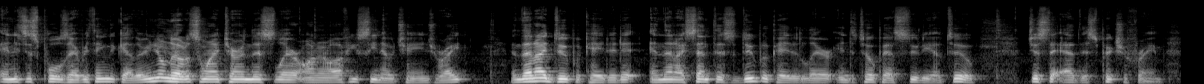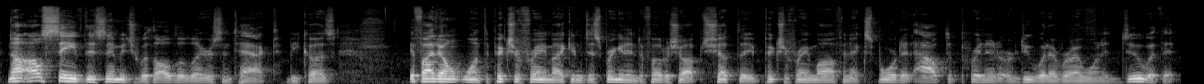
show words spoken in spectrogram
and it just pulls everything together. And you'll notice when I turn this layer on and off, you see no change, right? And then I duplicated it, and then I sent this duplicated layer into Topaz Studio 2 just to add this picture frame. Now I'll save this image with all the layers intact because if I don't want the picture frame, I can just bring it into Photoshop, shut the picture frame off, and export it out to print it or do whatever I want to do with it.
